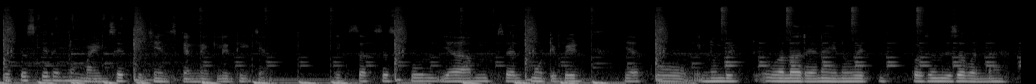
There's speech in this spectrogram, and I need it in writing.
फोकस करें अपने माइंडसेट को चेंज करने के लिए ठीक है। एक सक्सेसफुल या सेल्फ मोटिवेट या आपको इनोवेट वाला रहना इनोवेट पर्सन जैसा बनना है।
